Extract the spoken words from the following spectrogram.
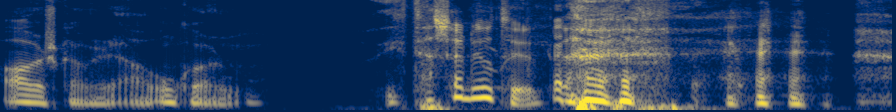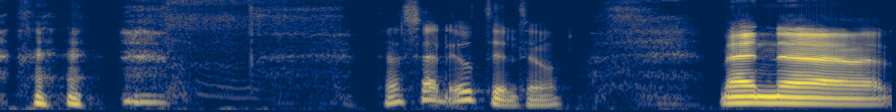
avskla vi av onkörn. Det ser det ut til. Det ser det ut til, tror Men uh,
